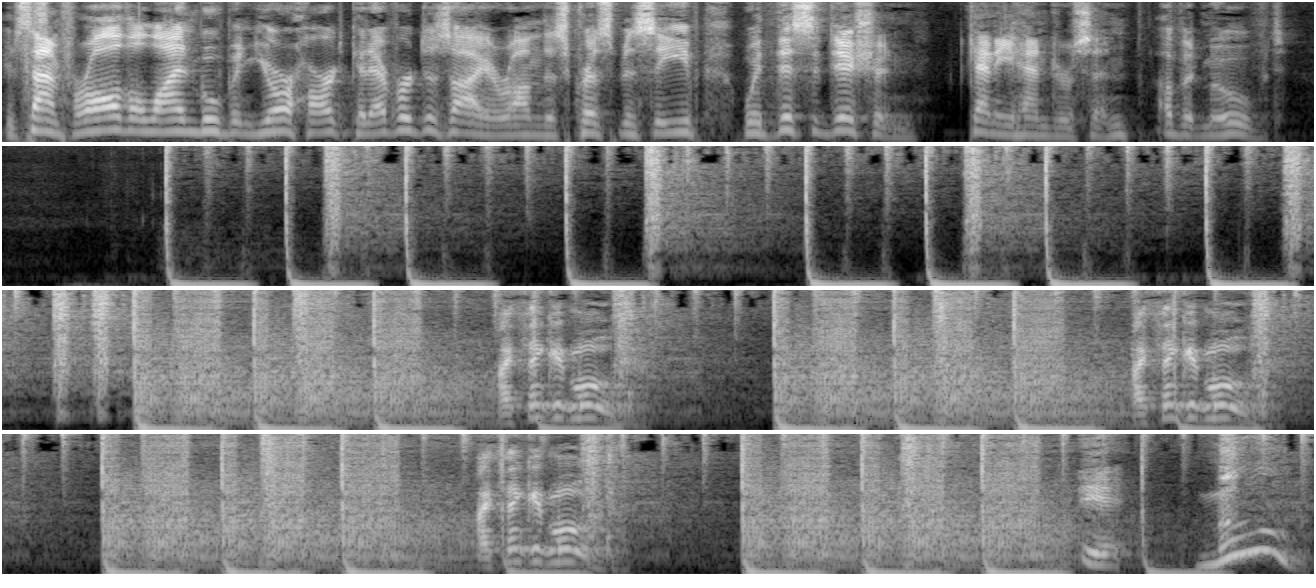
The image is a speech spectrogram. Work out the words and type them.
it's time for all the line movement your heart could ever desire on this Christmas Eve with this edition, Kenny Henderson of It Moved. I think it moved. I think it moved. I think it moved. It moved.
